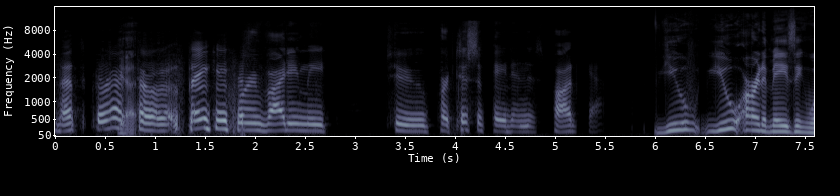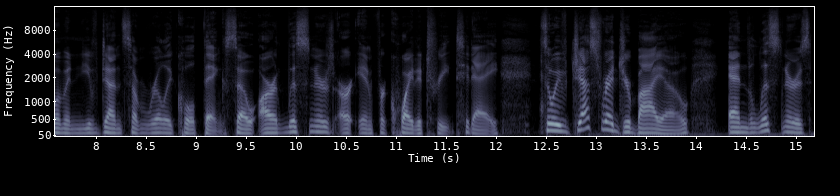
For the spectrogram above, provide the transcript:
That's correct. Yeah. So thank you for inviting me to participate in this podcast. You you are an amazing woman. You've done some really cool things. So our listeners are in for quite a treat today. So we've just read your bio and the listeners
